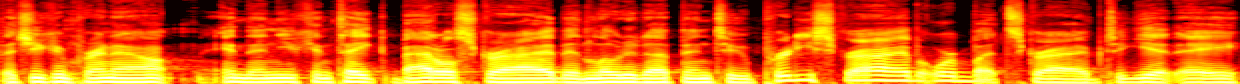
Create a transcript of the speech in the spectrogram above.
that you can print out and then you can take Battle Scribe and load it up into Pretty Scribe or Butt Scribe to get a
